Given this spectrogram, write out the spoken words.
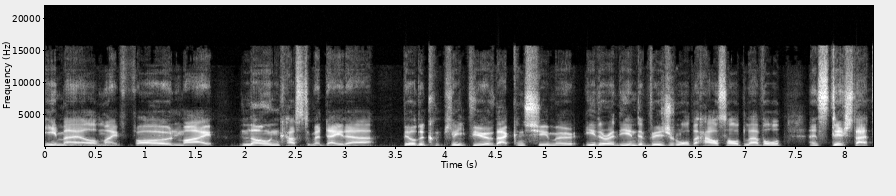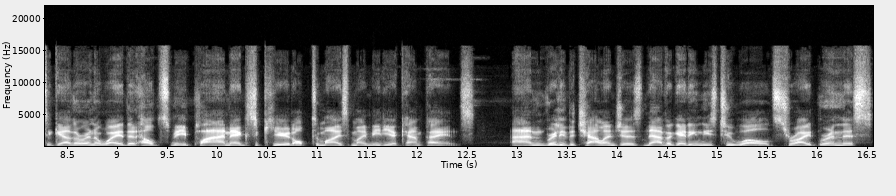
email, my phone, my known customer data, build a complete view of that consumer, either at the individual or the household level, and stitch that together in a way that helps me plan, execute, optimize my media campaigns. And really the challenge is navigating these two worlds, right? We're in this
